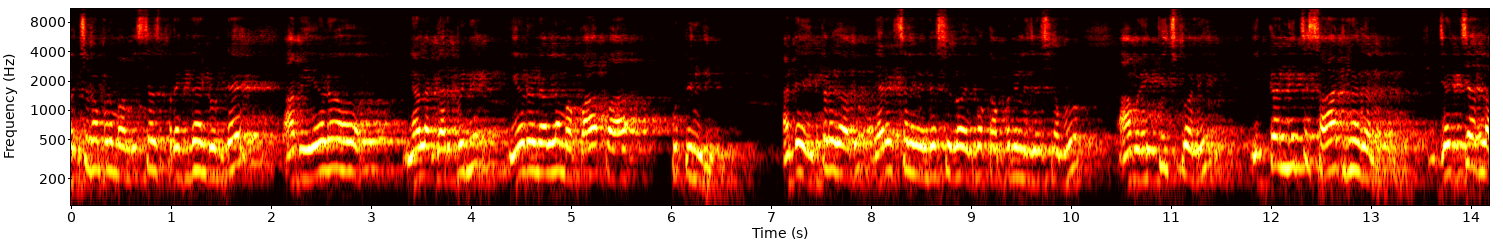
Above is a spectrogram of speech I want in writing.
వచ్చినప్పుడు మా మిస్సెస్ ప్రెగ్నెంట్ ఉంటే ఆమె ఏడో నెల గర్భిణి ఏడో నెలలో మా పాప పుట్టింది. అంటే ఇక్కడ కాదు డైరెక్ట్ సెల్లింగ్ ఇండస్ట్రీలో ఇంకో కంపెనీలో చేసినప్పుడు ఆమెను ఎక్కించుకొని ఇక్కడి నుంచి సాగినగర్ జడ్చర్ల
